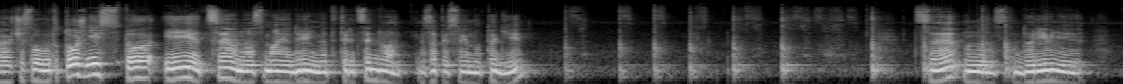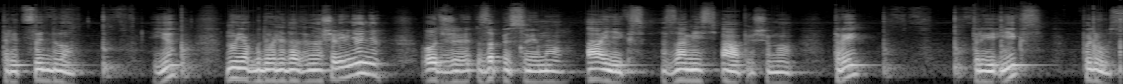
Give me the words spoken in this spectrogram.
е, числову тотожність, то і це у нас має дорівнювати 32. Записуємо тоді. Це у нас дорівнює 32. Є? Ну, як буде виглядати наше рівняння? Отже, записуємо AX замість А пишемо 3, 3х плюс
